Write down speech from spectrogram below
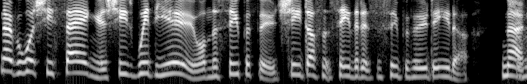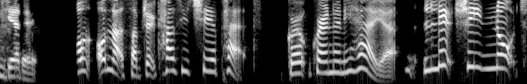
No, but what she's saying is she's with you on the superfood. She doesn't see that it's a superfood either. She No. doesn't get it. On, on that subject, how's your chia pet? Grow, grown any hair yet? Literally not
